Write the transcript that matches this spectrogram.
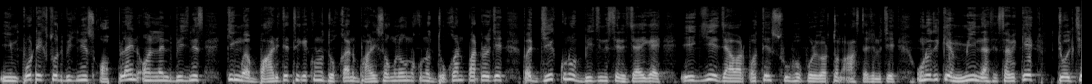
import export business offline online business কিংবা বাড়িতে থেকে কোনো দোকান, বাড়ি সংলগ্ন কোনো দোকানপাট রয়েছে বা যে কোনো বিজনেসের জায়গায় এগিয়ে যাওয়ার পথে শুভ পরিবর্তন আসতে চলেছে। অন্যদিকে মীন রাশি সাবেকে চলছে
